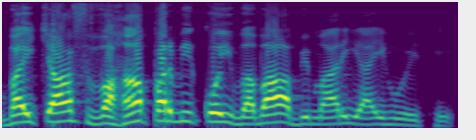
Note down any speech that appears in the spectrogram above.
बाई चांस वहाँ पर भी कोई वबा, बीमारी आई हुई थी।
